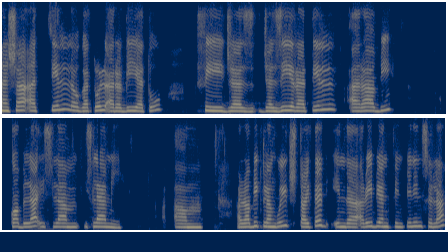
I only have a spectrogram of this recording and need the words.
نشأت اللغة العربية في جز جزيرة العرب qabla Islam Islami. Um, Arabic language started in the Arabian Peninsula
